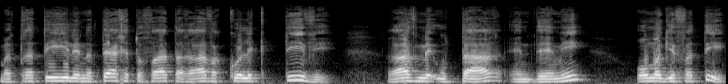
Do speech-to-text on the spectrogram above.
מטרתי היא לנתח את תופעת הרעב הקולקטיבי, רעב מאותר, אנדמי, או מגפתי,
